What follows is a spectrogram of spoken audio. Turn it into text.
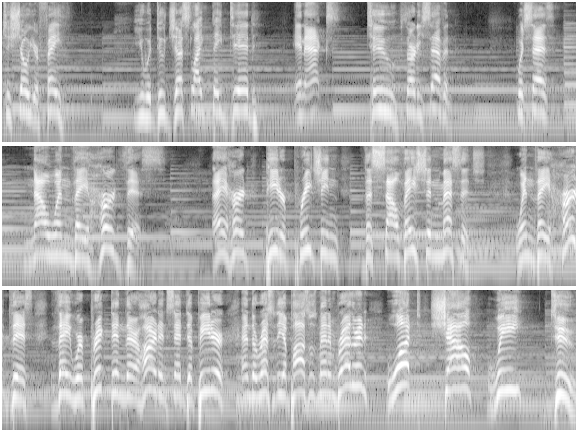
to show your faith, you would do just like they did in Acts 2:37, which says, "Now when they heard this, they heard Peter preaching the salvation message. When they heard this, they were pricked in their heart and said to Peter and the rest of the apostles, men and brethren, what shall we do?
